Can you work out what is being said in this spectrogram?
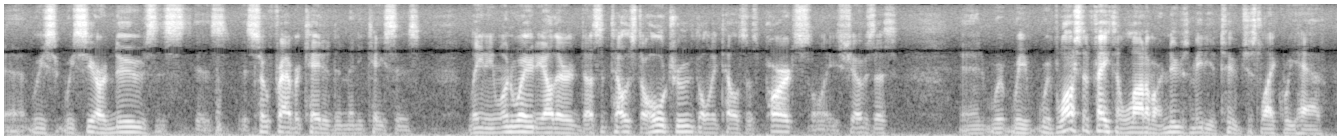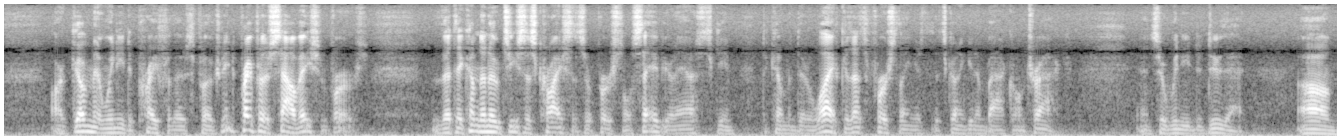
Uh, we, we see our news is, is, is so fabricated in many cases, leaning one way or the other, doesn't tell us the whole truth, only tells us parts, only shows us. And we, we, we've lost the faith in a lot of our news media too, just like we have our government. We need to pray for those folks. We need to pray for their salvation first that they come to know Jesus Christ as their personal Savior and ask Him to come into their life, because that's the first thing that's going to get them back on track. And so we need to do that. Um,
